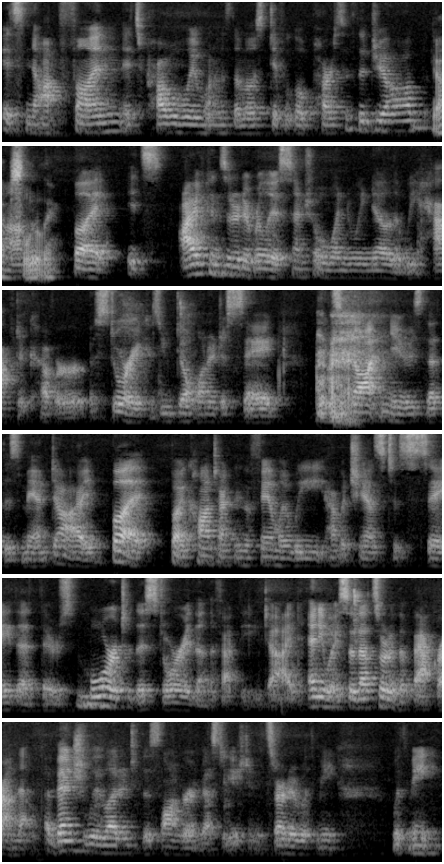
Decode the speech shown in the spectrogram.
It's not fun. It's probably one of the most difficult parts of the job. Absolutely. Um, but it's I've considered it really essential when we know that we have to cover a story because you don't want to just say, it's not news that this man died, but by contacting the family, we have a chance to say that there's more to this story than the fact that he died. Anyway, so that's sort of the background that eventually led into this longer investigation. It started with me, with me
